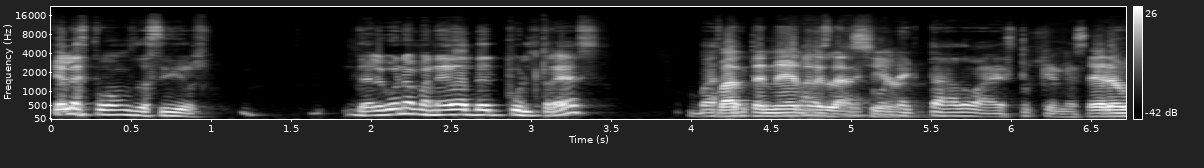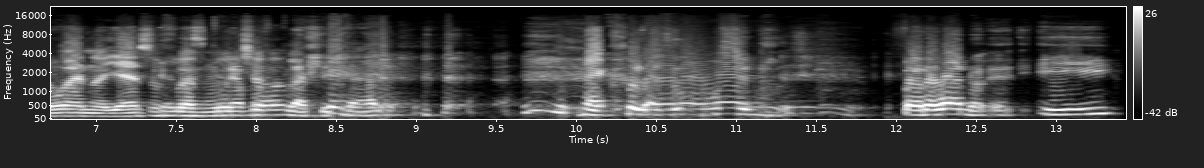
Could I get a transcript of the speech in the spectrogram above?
¿Qué les podemos decir? De alguna manera, Deadpool 3 va a, tener relación. conectado a esto que les Pero bueno, ya eso fue mucho. platicar. pero, bueno, y,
